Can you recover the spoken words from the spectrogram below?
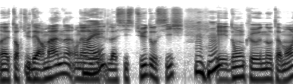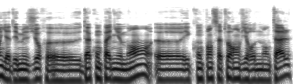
on a des tortues d'Hermann, on a Ouais. de la cistude aussi. Mhm. Et donc euh, notamment, il y a des mesures euh, d'accompagnement et compensatoires environnementales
